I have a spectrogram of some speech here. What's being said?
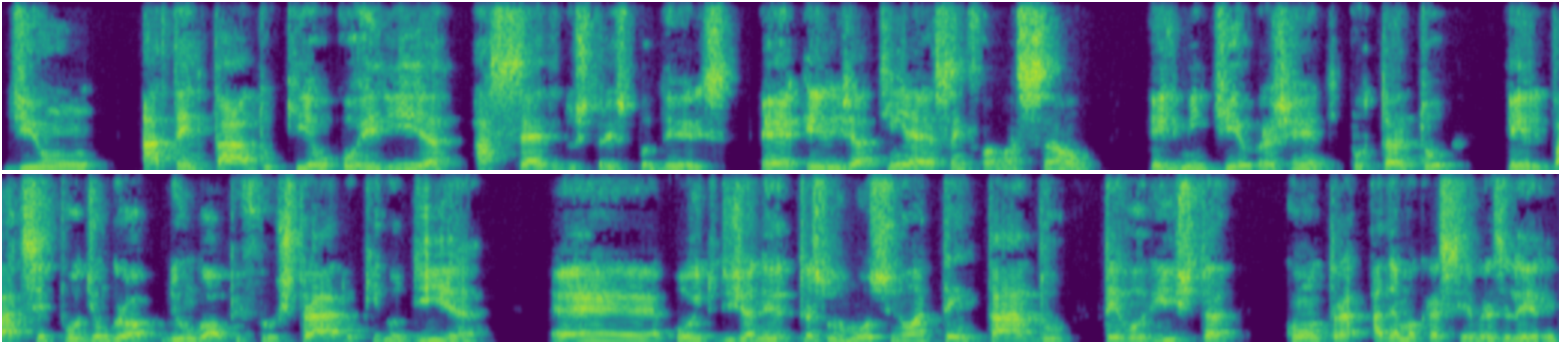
de um atentado que ocorreria à sede dos três poderes. É, ele já tinha essa informação, ele mentiu para a gente, portanto, ele participou de um, golpe, de um golpe frustrado que no dia é, 8 de janeiro transformou-se num atentado terrorista contra a democracia brasileira.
